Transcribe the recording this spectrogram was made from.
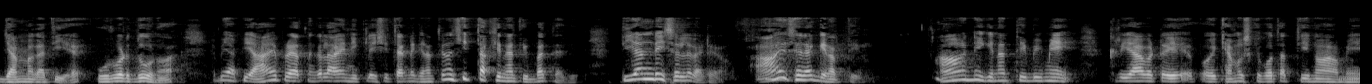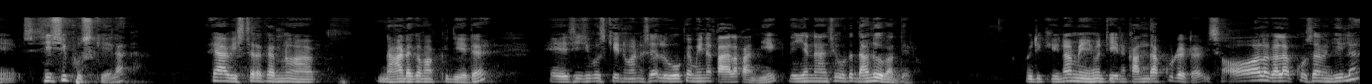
ජම්ම ගතිය ඌරුවට දුවනවා. හැබැයි අපි ආයෙ ප්‍රයත්න කළා ආයෙ නික්ලේශී තැන්න ගෙනත් වෙන චිත්තක්ෂණ තිබ්බත් ඇති. තියන්නේ ඉස්සෙල්ල වැටෙනවා. ආයෙ සරක් ගෙනත් තියෙනවා. ආන්නේ ගෙනත් තිබීමේ ක්‍රියාවට ඔය කැමුස්ගේ පොතක් තියෙනවා මේ සිසිපුස් කියලා. එයා විස්තර කරනවා නාඩගමක් විදියට ඒ සිසිපුස් කියන මනුස්සයා ලෝකෙමින කාලකන්ණියෙක් දෙයනාංශ උට දඬුවමක් දෙනවා. උඩ කියනවා මෙහෙම තියෙන කන්දක් උඩට විශාල ගලක් උසන ගිහලා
